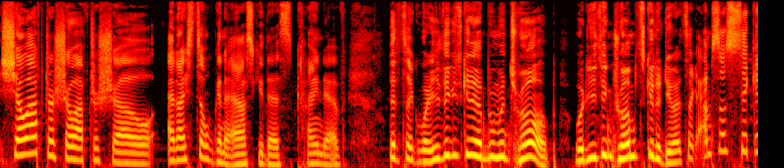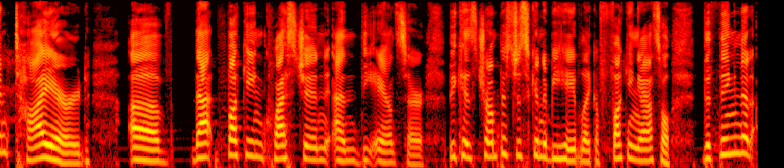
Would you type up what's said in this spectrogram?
show after show after show and I still going to ask you this kind of but it's like what do you think is going to happen with Trump? What do you think Trump's going to do? It's like I'm so sick and tired of that fucking question and the answer because Trump is just going to behave like a fucking asshole. The thing that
